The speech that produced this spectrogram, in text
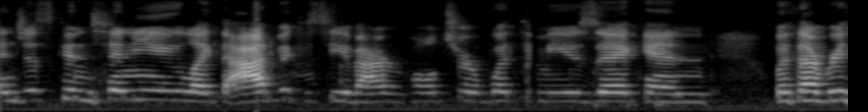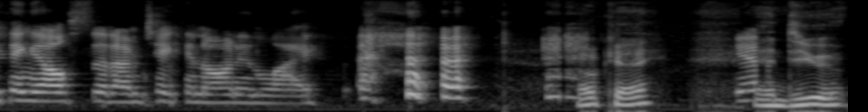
and just continue like the advocacy of agriculture with the music and with everything else that I'm taking on in life. Okay. Yeah. And do you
